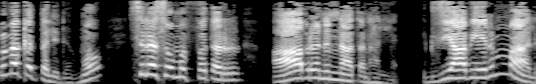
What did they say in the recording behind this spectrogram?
በመቀጠል ደግሞ ስለ ሰው መፈጠር አብረን እናጠናለን። እግዚአብሔርም አለ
